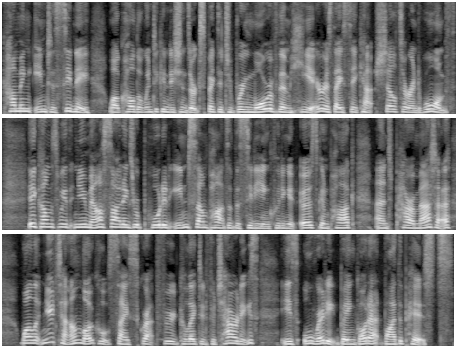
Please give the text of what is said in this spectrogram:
coming into Sydney, while colder winter conditions are expected to bring more of them here as they seek out shelter and warmth. It comes with new mouse sightings reported in some parts of the city, including at Erskine Park and Parramatta, while at Newtown, locals say scrap food collected for charities is already being got at by the pests.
